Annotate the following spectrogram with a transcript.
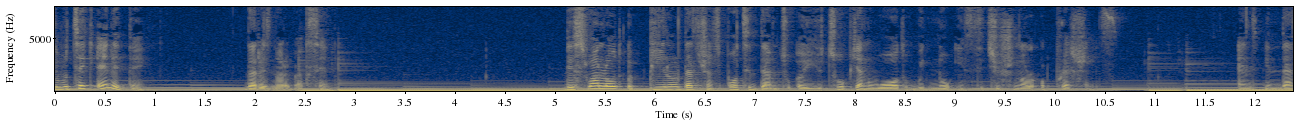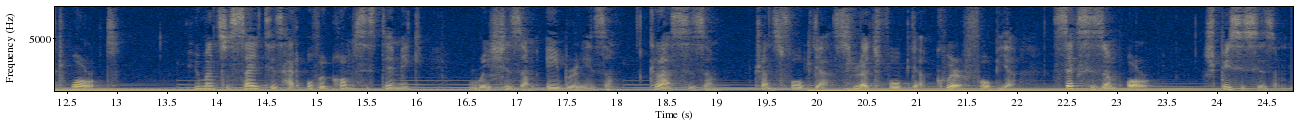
They would take anything that is not a vaccine. They swallowed a pill that transported them to a utopian world with no institutional oppressions. And in that world, human societies had overcome systemic racism, ableism, classism, transphobia, sludgephobia, queerphobia, sexism, or speciesism.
